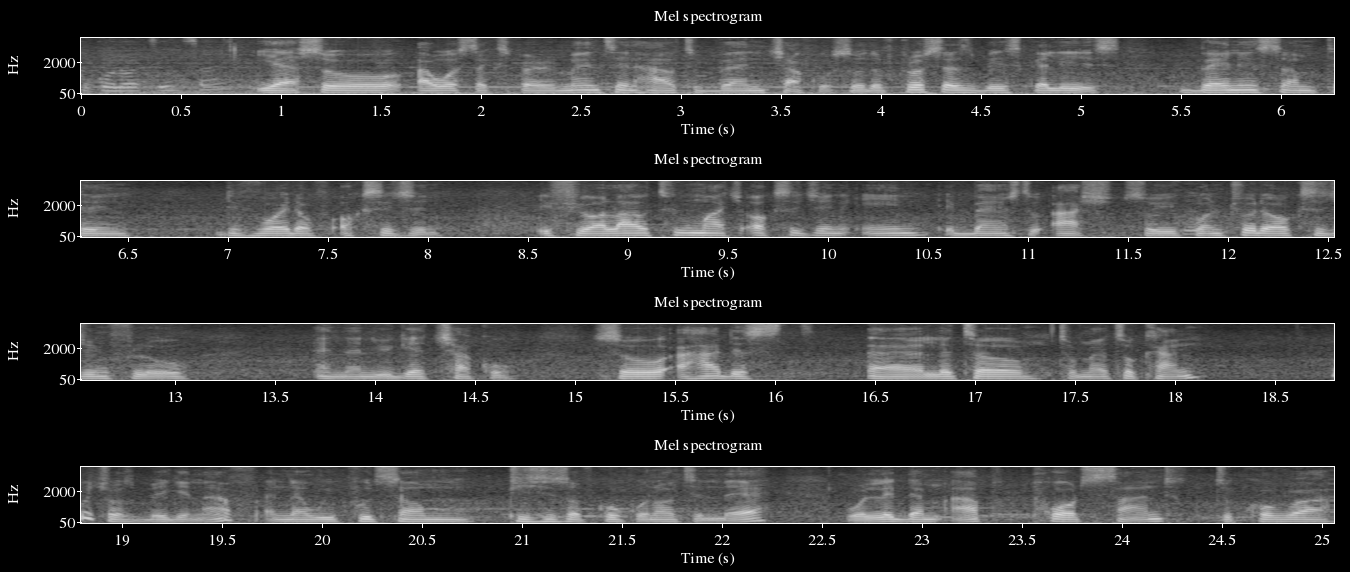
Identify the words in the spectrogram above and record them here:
coconut inside? Yeah, so I was experimenting how to burn charcoal. So the process basically is burning something devoid of oxygen. If you allow too much oxygen in, it burns to ash. So you control the oxygen flow and then you get charcoal. So I had this uh, little tomato can, which was big enough, and then we put some pieces of coconut in there. We lit them up, poured sand to cover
